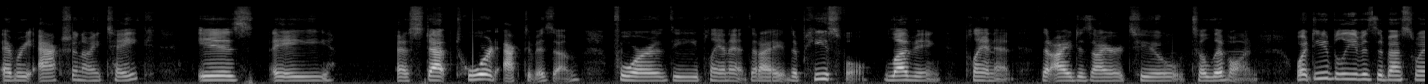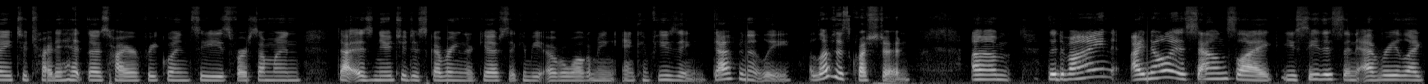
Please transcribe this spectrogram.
every action I take is a a step toward activism for the planet that I the peaceful, loving planet that I desire to to live on. What do you believe is the best way to try to hit those higher frequencies for someone that is new to discovering their gifts, it can be overwhelming and confusing. Definitely. I love this question. Um, the divine, I know it sounds like you see this in every, like,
